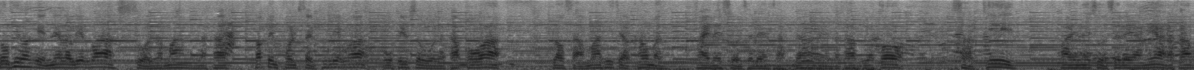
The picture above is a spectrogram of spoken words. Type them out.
ตรงที่เราเห็นเนี่ยเราเรียกว่าสวนละมั่งนะครับก็เป็นคอนเซ็ปต์ที่เรียกว่าโอเพนโซนะครับ เพราะว่าเราสามารถที่จะเข้ามาภายในสวนแสดงสัตว์ได้นะครับ แล้วก็สัตว์ที่ภายในสวนแสดงเนี่ยนะครับ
